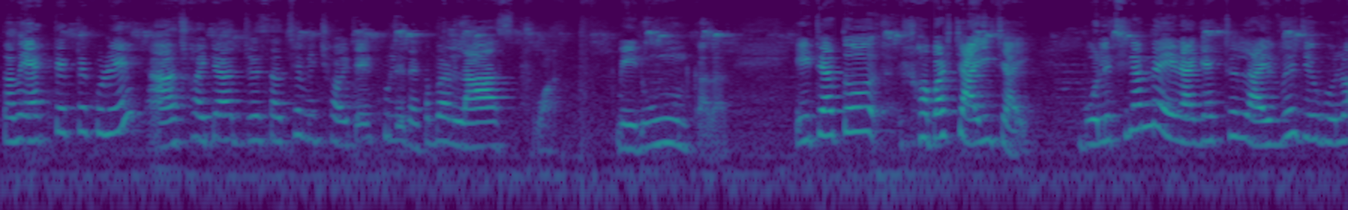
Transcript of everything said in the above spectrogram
তো আমি একটা একটা করে ছয়টা ড্রেস আছে, আমি ছয়টাই খুলে দেখাবো। আর লাস্ট ওয়ান মেরুন কালার এটা তো সবার চাই চাই। বলেছিলাম না, এর আগে একটা লাইভে যে হলো,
